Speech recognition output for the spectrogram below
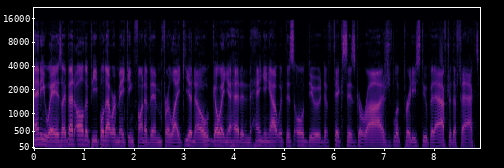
Anyways, I bet all the people that were making fun of him for, like, you know, going ahead and hanging out with this old dude to fix his garage look pretty stupid after the fact.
